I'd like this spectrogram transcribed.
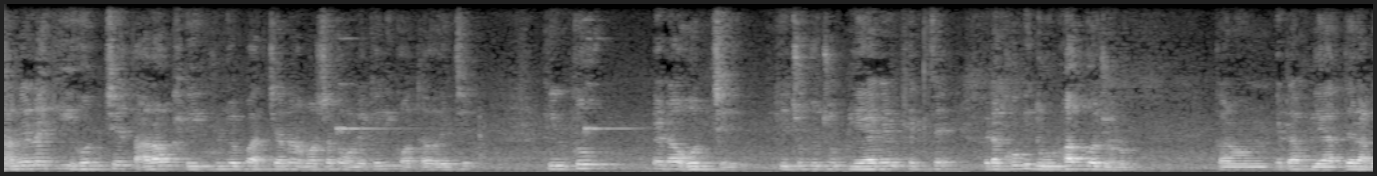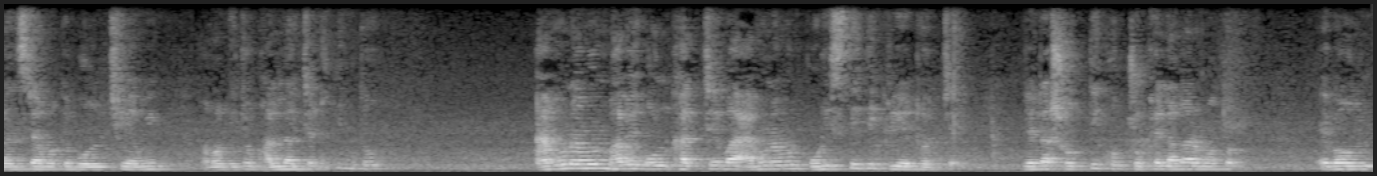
জানে না কি হচ্ছে তারাও খেই খুঁজে পাচ্ছে না আমার সাথে অনেকেরই কথা হয়েছে। কিন্তু এটা হচ্ছে কিছু কিছু প্লেয়ারের ক্ষেত্রে এটা খুবই দুর্ভাগ্যজনক। কারণ এটা প্লেয়ারদের আগেনস্টে আমাকে বলছি আমি আমার কিছু ভালো লাগছে না কিন্তু এমন এমন ভাবে গোল খাচ্ছে বা এমন এমন পরিস্থিতি ক্রিয়েট হচ্ছে যেটা সত্যি খুব চোখে লাগার মতো। এবং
